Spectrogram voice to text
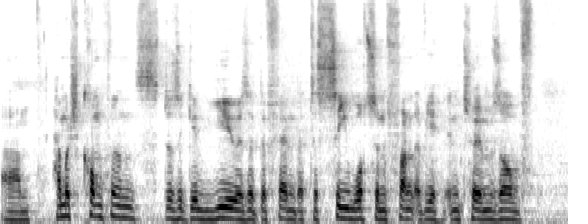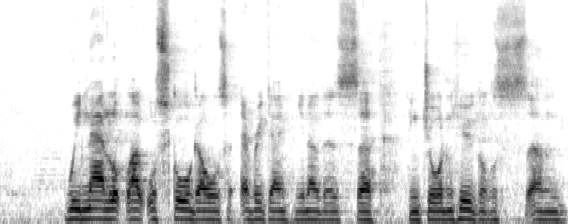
Um, how much confidence does it give you as a defender to see what's in front of you in terms of we now look like we'll score goals every game. You know, there's uh, I think Jordan Hugill, um,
